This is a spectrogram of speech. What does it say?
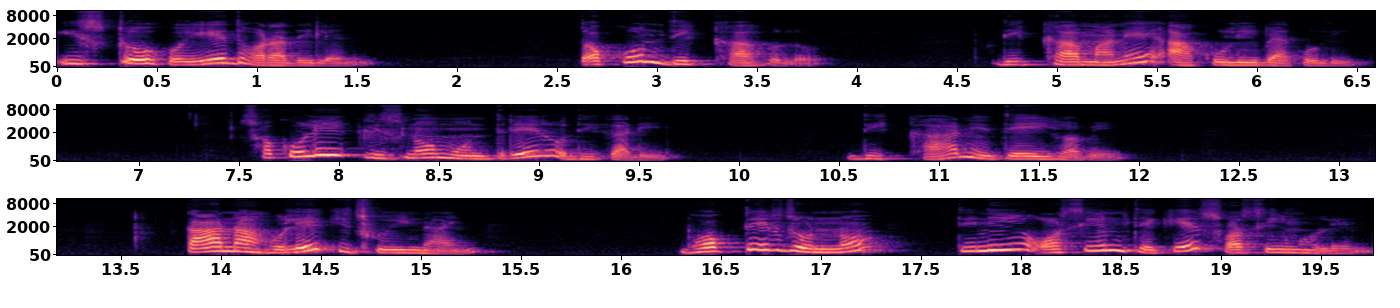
ইষ্ট হয়ে ধরা দিলেন। তখন দীক্ষা হলো। দীক্ষা মানে আকুলি ব্যাকুলি। সকলেই কৃষ্ণ মন্ত্রের অধিকারী। দীক্ষা নিতেই হবে। তা না হলে কিছুই নাই। ভক্তের জন্য তিনি অসীম থেকে সসীম হলেন।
